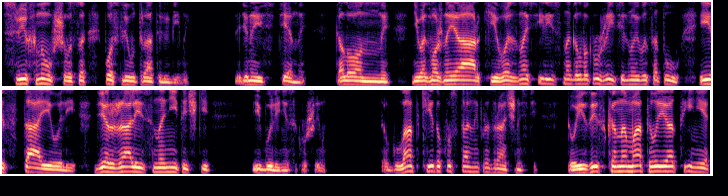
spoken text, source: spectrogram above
свихнувшегося после утраты любимой. Ледяные стены, колонны, невозможные арки возносились на головокружительную высоту и стаивали, держались на ниточке и были несокрушимы. То гладкие до хрустальной прозрачности — то изысканно матовые от иния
